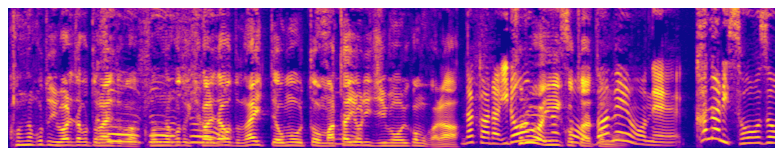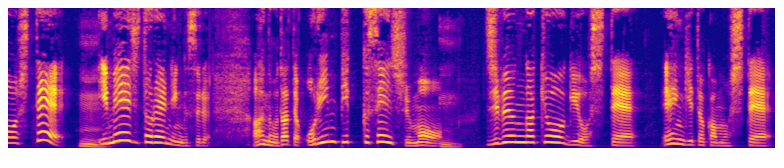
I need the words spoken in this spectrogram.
こんなこと言われたことないとかこんなこと聞かれたことないって思うとまたより自分を追い込むから。だからいろんな場面をねかなり想像してうん。イメージトレーニングする、あのだってオリンピック選手もうん。自分が競技をして演技とかもして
